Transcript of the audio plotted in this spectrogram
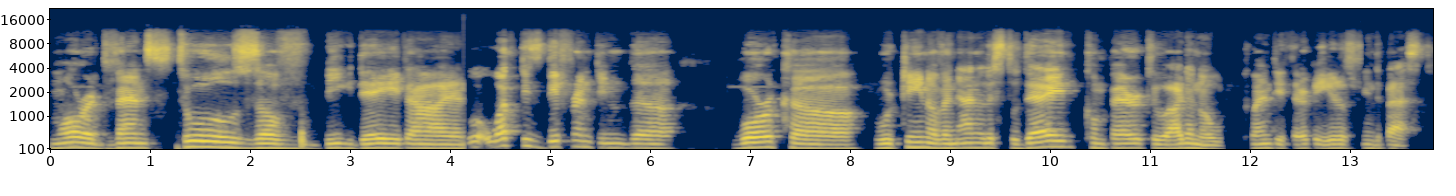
more advanced tools of big data and what is different in the work uh, routine of an analyst today compared to i don't know 20 30 years in the past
